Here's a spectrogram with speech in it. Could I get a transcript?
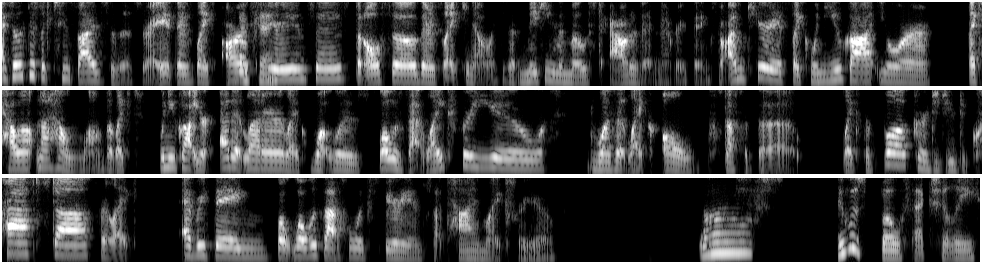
I feel like there's like two sides to this, right? There's like our okay. experiences, but also there's like, you know, like you said, making the most out of it and everything. So I'm curious, like when you got your like how not how long, but like when you got your edit letter, like what was what was that like for you? Was it like all stuff with the like the book, or did you do craft stuff or like everything? But what was that whole experience, that time like for you? Well, it was both actually.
